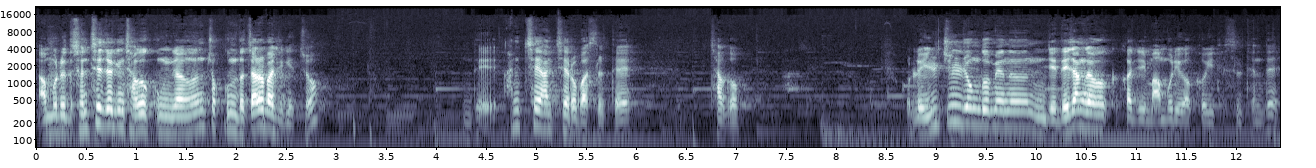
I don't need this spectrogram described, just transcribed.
아무래도 전체적인 작업 공장은 조금 더 짧아지겠죠. 근데 한 채 한 채로 봤을 때 작업 원래 일주일 정도면은 이제 내장 작업까지 마무리가 거의 됐을 텐데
